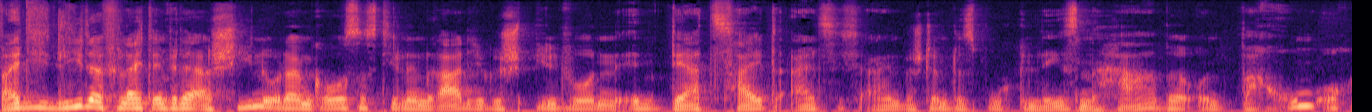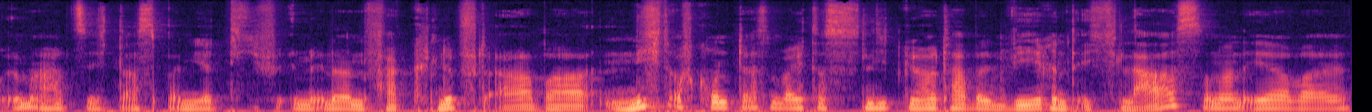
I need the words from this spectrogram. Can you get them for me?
weil die Lieder vielleicht entweder erschienen oder im großen Stil im Radio gespielt wurden in der Zeit, als ich ein bestimmtes Buch gelesen habe. Und warum auch immer hat sich das bei mir tief im Inneren verknüpft, aber nicht aufgrund dessen, weil ich das Lied gehört habe, während ich las, sondern eher, weil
